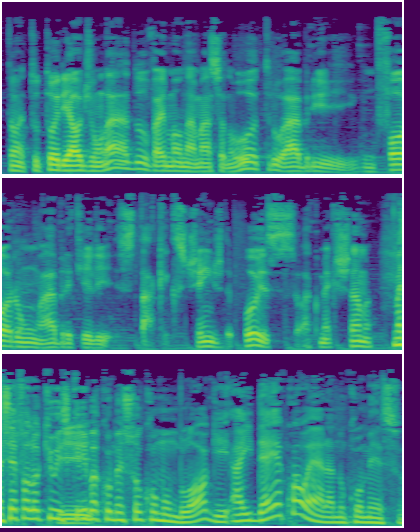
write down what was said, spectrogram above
Então é tutorial de um lado, vai mão na massa no outro, abre um fórum, abre aquele Stack Exchange depois, sei lá como é que chama. Mas você falou que o E- Escriba começou como um blog. A ideia qual era no começo?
